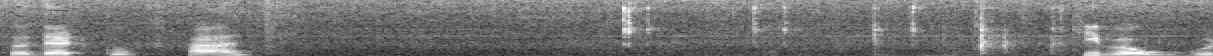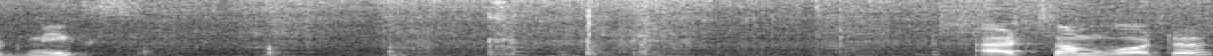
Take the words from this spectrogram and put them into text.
so that cooks fast give a good mix. Add some water.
